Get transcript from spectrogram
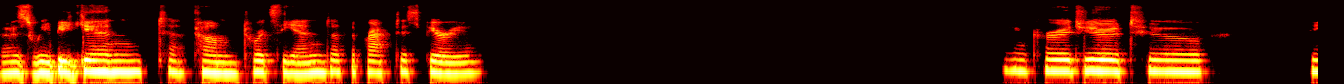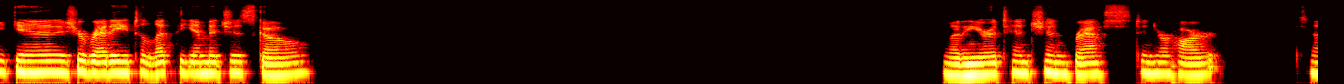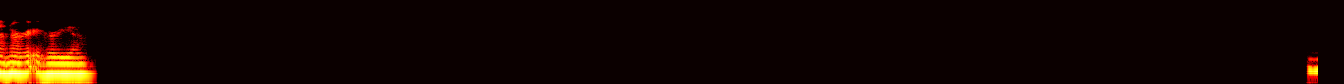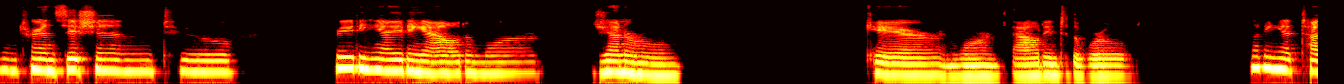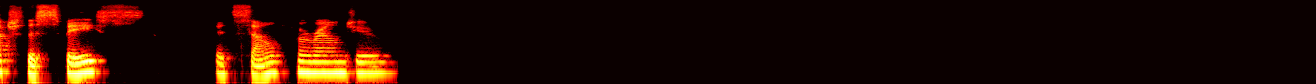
As we begin to come towards the end of the practice period, I encourage you to begin as you're ready to let the images go. Letting your attention rest in your heart center area. And transition to radiating out a more general care and warmth out into the world, letting it touch the space itself around you.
